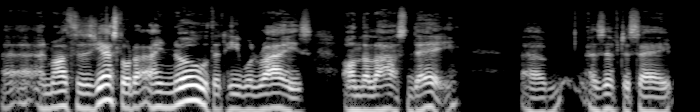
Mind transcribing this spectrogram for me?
uh, and Martha says, "Yes, Lord, I know that he will rise on the last day," um, as if to say,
